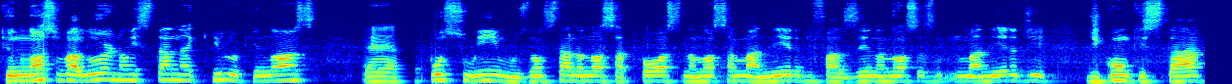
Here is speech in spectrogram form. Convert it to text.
Que o nosso valor não está naquilo que nós é, possuímos, não está na nossa posse, na nossa maneira de fazer, na nossa maneira de, de conquistar,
